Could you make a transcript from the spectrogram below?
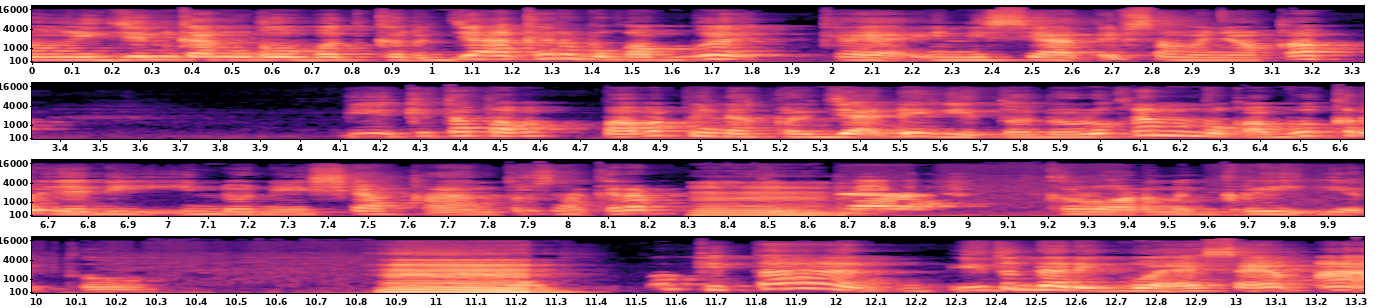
mengizinkan gue buat kerja akhirnya bokap gue kayak inisiatif sama nyokap "Ya, kita papa, papa pindah kerja deh gitu. Dulu kan bokap gue kerja di Indonesia kan terus akhirnya Hmm. pindah ke luar negeri gitu. Hmm. oh kita itu dari gue SMA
